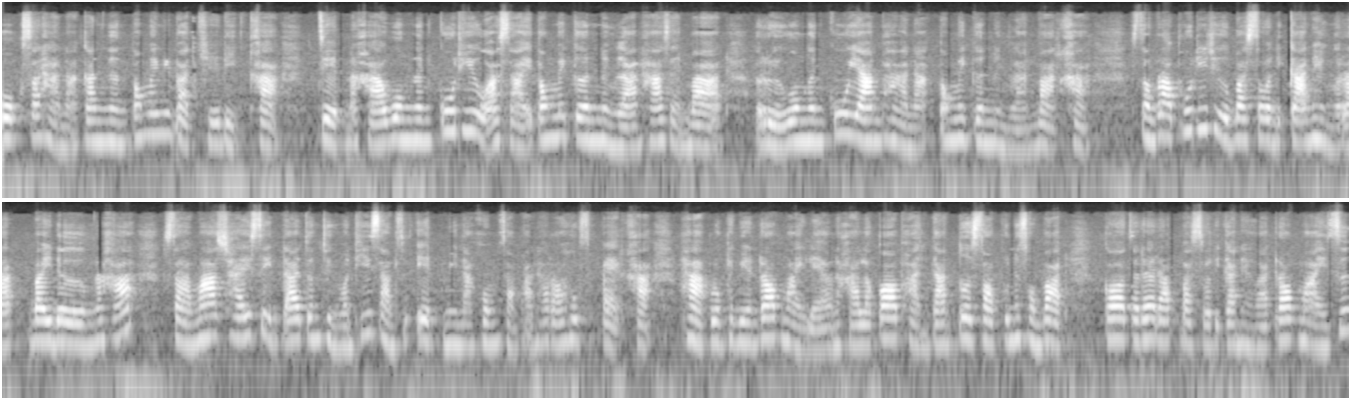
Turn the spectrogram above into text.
6 สถานะการเงินต้องไม่มีบัตรเครดิตค่ะ 7นะคะ วงเงินกู้ที่อยู่อาศัยต้องไม่เกิน1ล้าน5แสนบาท หรือวงเงินกู้ยานพาหนะต้องไม่เกิน 1 ล้านบาทค่ะสำหรับผู้ที่ถือบัตรสวัสดิการแห่งรัฐใบเดิมนะคะ สามารถใช้สิทธิ์ได้จนถึงวันที่ 31 มีนาคม 2568 ค่ะ หากลงทะเบียนรอบใหม่แล้วนะคะ แล้วก็ผ่านการตรวจสอบคุณสมบัติ ก็จะได้รับบัตรสวัสดิการแห่งรัฐรอบใหม่ ซึ่ง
